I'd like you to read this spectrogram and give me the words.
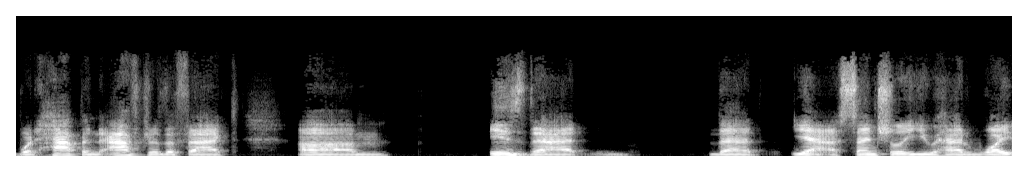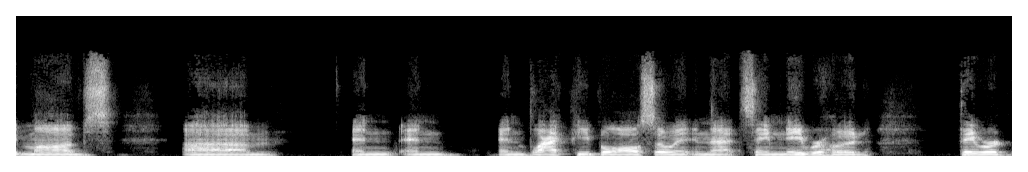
what happened after the fact um, is that that yeah essentially you had white mobs um, and and and black people also in that same neighborhood they were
